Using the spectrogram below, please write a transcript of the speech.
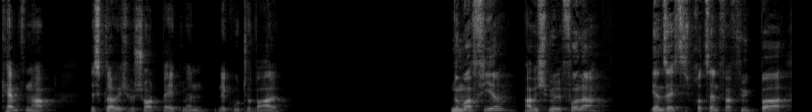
kämpfen habt, ist, glaube ich, für Short Bateman eine gute Wahl. Nummer 4 habe ich Will Fuller, 64% verfügbar.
